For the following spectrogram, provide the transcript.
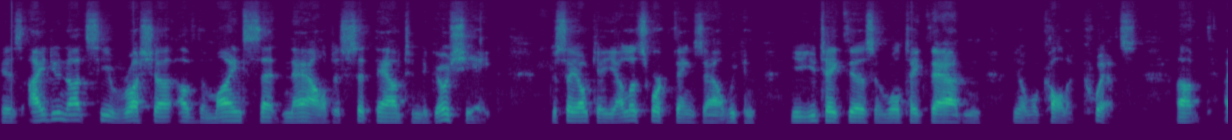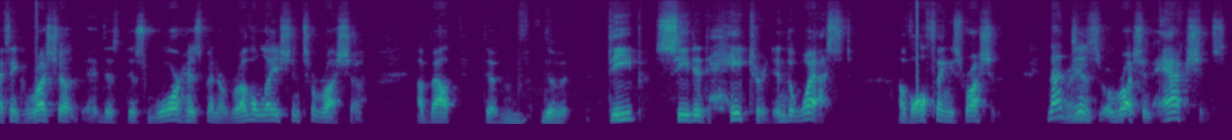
is I do not see Russia of the mindset now to sit down to negotiate, to say, okay, yeah, let's work things out. We can you, you take this and we'll take that and you know we'll call it quits. Uh, I think Russia this this war has been a revelation to Russia about the the deep seated hatred in the West of all things Russian, not right. just Russian actions,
